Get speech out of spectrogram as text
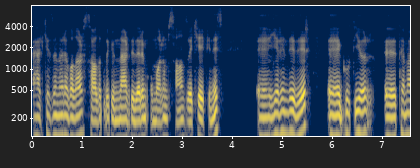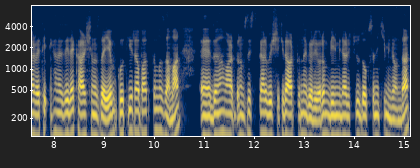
Herkese merhabalar, sağlıklı günler dilerim. Umarım sağlığınız ve keyfiniz e, yerindedir. E, Goodyear e, temel ve teknik analiziyle karşınızdayım. Goodyear'a baktığımız zaman e, dönem varlıklarımızın istikrar bir şekilde arttığını görüyorum. 1 milyar 392 milyondan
